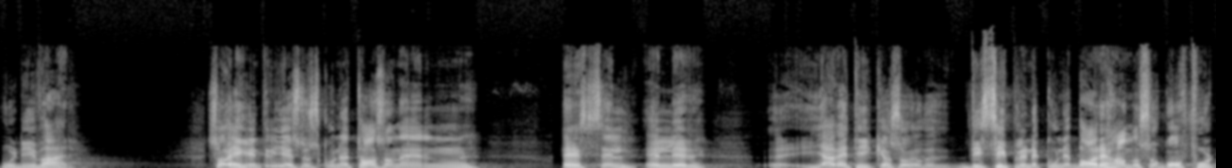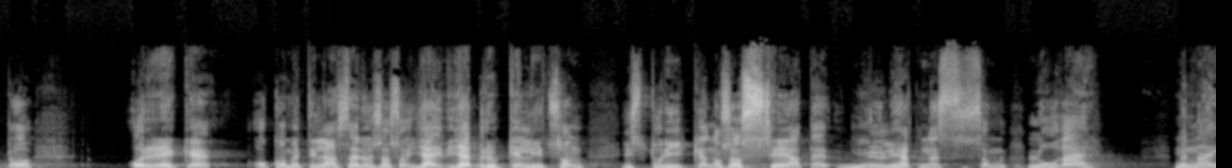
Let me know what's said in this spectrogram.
hvor de var. Så egentlig Jesus kunne ta sånn en esel eller eh, Jeg vet ikke. altså Disiplene kunne bare han og så gå fort og, og reke å komme til Lasarus. Altså, jeg, jeg, bruker litt sånn historikken og så ser at det, mulighetene som lå der. Men nei.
